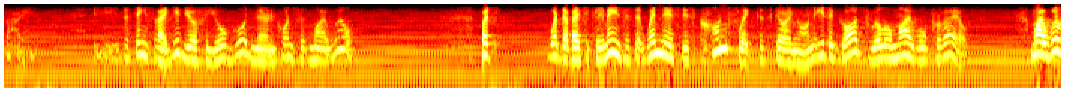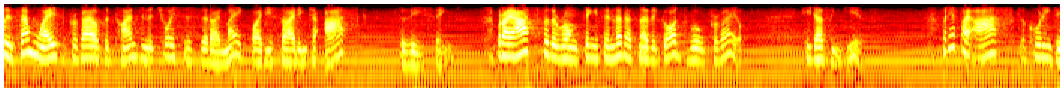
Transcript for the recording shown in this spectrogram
Sorry. The things that I give you are for your good and they're in accordance with my will. But what that basically means is that when there's this conflict that's going on, either God's will or my will prevails. My will in some ways prevails at times in the choices that I make by deciding to ask for these things. But I ask for the wrong things, then let us know that God's will prevails. He doesn't give. But if I ask according to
